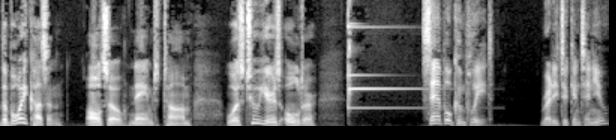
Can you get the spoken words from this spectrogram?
The boy cousin, also named Tom, was two years older Sample complete. Ready to continue?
